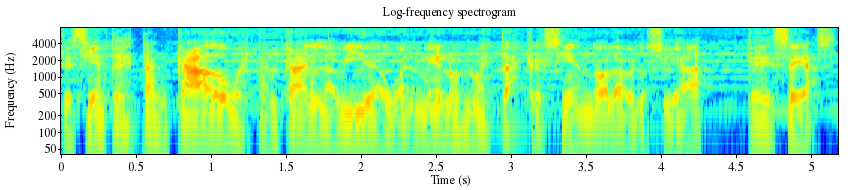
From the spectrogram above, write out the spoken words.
¿Te sientes estancado o estancada en la vida o al menos no estás creciendo a la velocidad que deseas?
